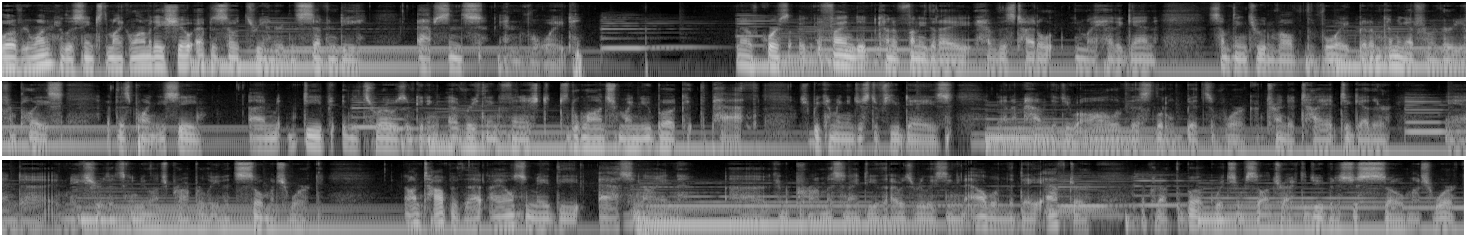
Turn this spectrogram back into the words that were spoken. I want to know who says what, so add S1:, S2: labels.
S1: Hello, everyone. You're listening to the Michael Amidei Show, episode 370 Absence and Void. Now, of course, I find it kind of funny that I have this title in my head again, something to involve the void, but I'm coming at it from a very different place at this point. You see, I'm deep in the throes of getting everything finished to launch my new book, The Path, which will be coming in just a few days. And I'm having to do all of this little bits of work, trying to tie it together and uh, sure that it's going to be launched properly. And it's so much work. On top of that, I also made the asinine uh, kind of promise and idea that I was releasing an album the day after I put out the book, which I'm still on track to do, but it's just so much work.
